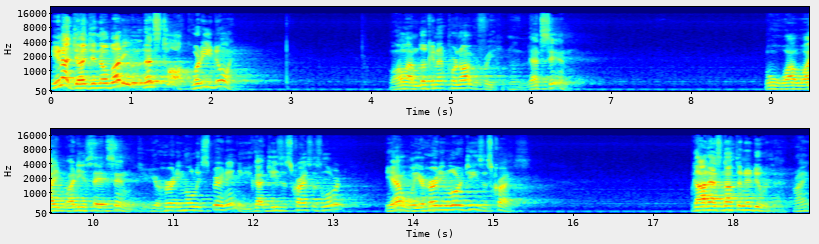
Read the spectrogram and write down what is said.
You're not judging nobody. Let's talk. What are you doing? Well, I'm looking at pornography. That's sin. Well, why, why, why do you say it's sin? You're hurting Holy Spirit in you. You got Jesus Christ as Lord? Yeah, well, you're hurting Lord Jesus Christ. God has nothing to do with that, right?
